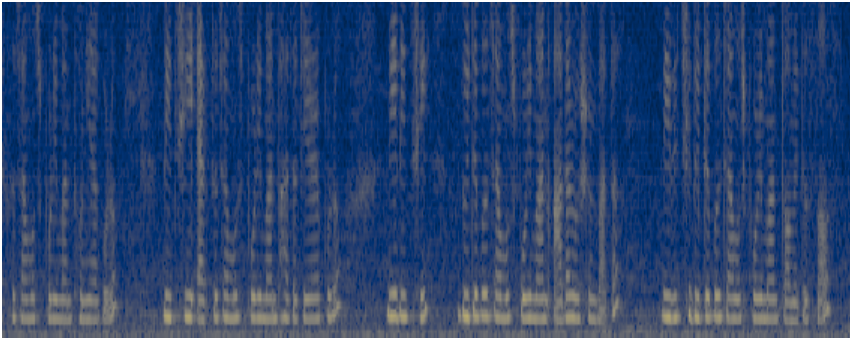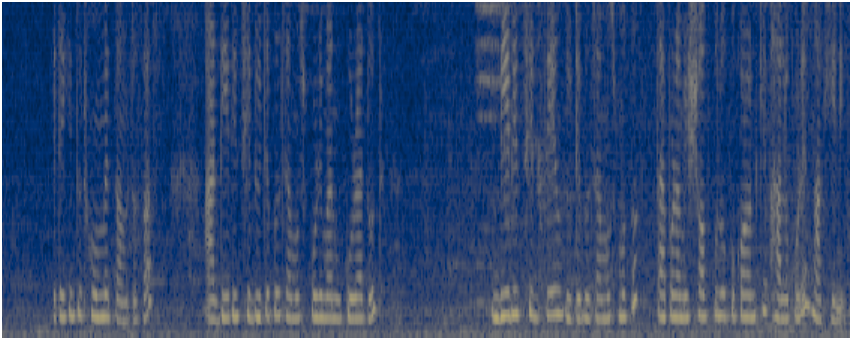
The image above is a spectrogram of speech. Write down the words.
এক চা চামচ পরিমাণ ধনিয়া গুঁড়ো, দিচ্ছি এক চা চামচ পরিমাণ ভাজা জিরার গুঁড়ো, দিয়ে দিচ্ছি দুই টেবিল চামচ পরিমাণ আদা রসুন বাটা, দিয়ে দিচ্ছি দুই টেবিল চামচ পরিমাণ টমেটো সস, এটা কিন্তু হোমমেড টমেটো সস, আর দিয়ে দিচ্ছি দুই টেবিল চামচ পরিমাণ গুঁড়া দুধ দিয়ে দিচ্ছি তেল, দুই টেবিল চামচ মতো। তারপর আমি সবগুলো উপকরণকে ভালো করে মাখিয়ে নিব।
